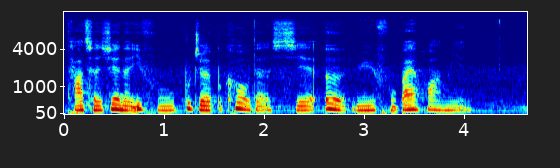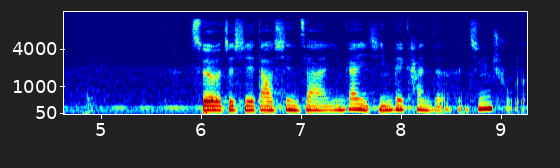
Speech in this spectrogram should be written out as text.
它呈现了一幅不折不扣的邪恶与腐败画面。所有这些到现在应该已经被看得很清楚了。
